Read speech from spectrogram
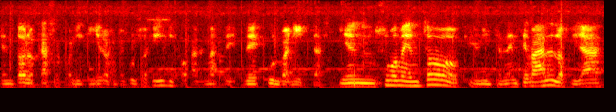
en todos los casos con ingenieros en recursos hídricos, además de, de urbanistas. Y en su momento el intendente Val los irá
